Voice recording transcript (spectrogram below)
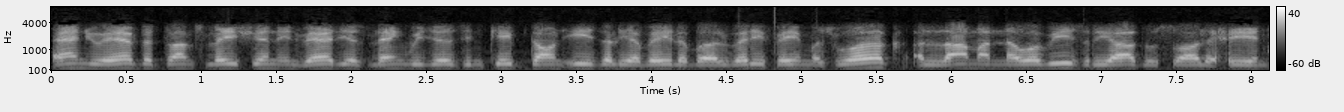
and you have the translation in various languages in Cape Town easily available. Very famous work, Allama Nawawi's Riyadus Salihin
